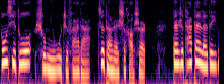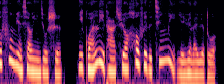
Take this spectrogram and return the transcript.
东西多说明物质发达，这当然是好事儿。但是它带来的一个负面效应就是，你管理它需要耗费的精力也越来越多。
